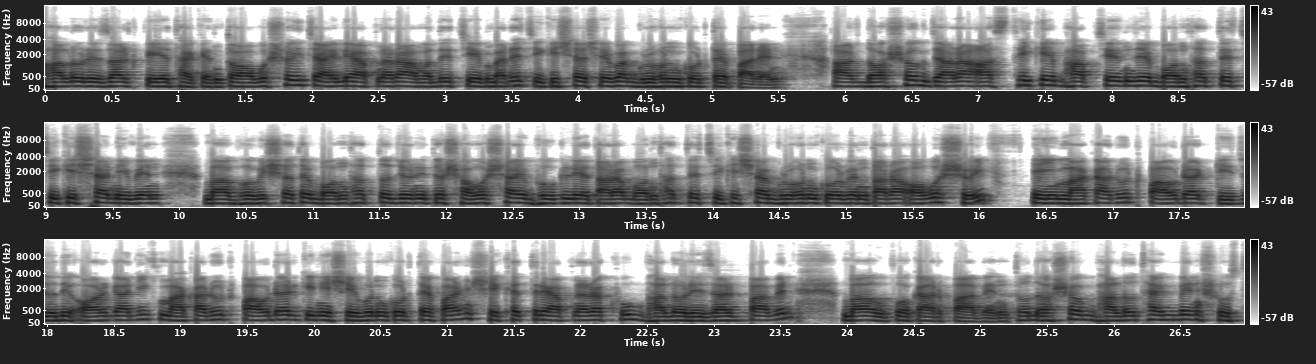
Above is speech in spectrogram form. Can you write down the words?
ভালো রেজাল্ট পেয়ে থাকেন। তো অবশ্যই চাইলে আপনারা আমাদের চেম্বারে চিকিৎসা সেবা গ্রহণ করতে পারেন। আর দর্শক, যারা আজ থেকে ভাবছেন যে বন্ধাত্বের চিকিৎসা নেবেন বা ভবিষ্যতে বন্ধাত্বজনিত সমস্যায় ভুগলে তারা বন্ধাত্বের চিকিৎসা গ্রহণ করবেন, তারা অবশ্যই এই মাকারুট পাউডারটি যদি অর্গানিক মাকারুট পাউডার কিনে সেবন করতে পারেন, সেক্ষেত্রে আপনারা খুব ভালো রেজাল্ট পাবেন বা উপকার পাবেন। তো দর্শক, ভালো থাকবেন, সুস্থ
